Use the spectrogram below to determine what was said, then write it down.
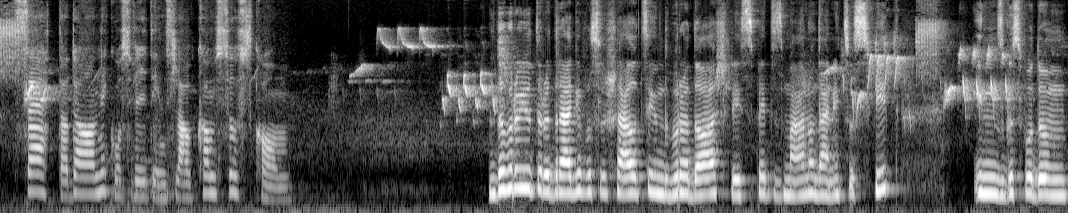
Zeta Danikos vid in slavkom suskom. Dobro jutro, dragi poslušalci, in dobrodošli spet z mano, Danico Svit in z gospodom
